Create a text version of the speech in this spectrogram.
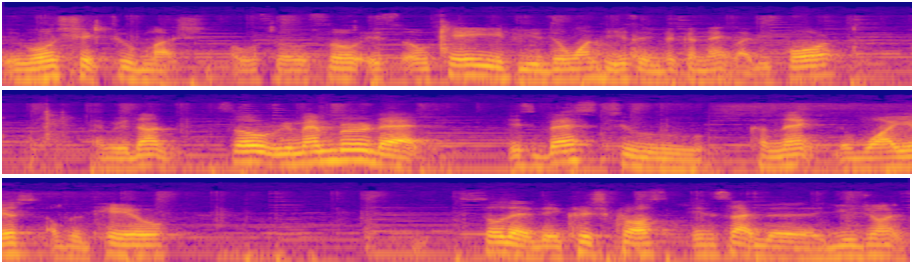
it won't shake too much also. So it's okay if you don't want to use the interconnect like before and we're done. So remember that it's best to connect the wires of the tail so that they crisscross inside the U-joint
